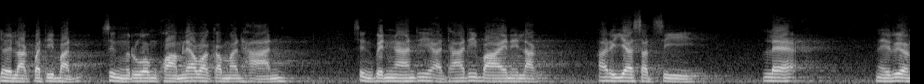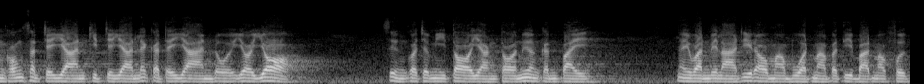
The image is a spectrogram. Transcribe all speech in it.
โดยหลักปฏิบัติซึ่งรวมความแล้วว่ากรรมฐาน ซึ่งเป็นงานที่อธิบายในหลักอริยสัจสี่และในเรื่องของสัจจยานกิจยานและกัตยานโดยย่อๆ ซึ่งก็จะมีต่ออย่างต่อเนื่องกันไป ในวันเวลาที่เรามาบวชมาปฏิบัติมาฝึก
